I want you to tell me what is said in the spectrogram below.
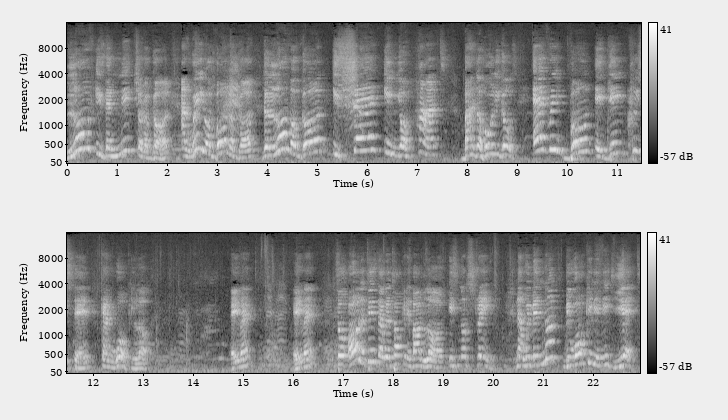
love is the nature of God. And when you are born of God, the love of God is shared in your heart by the Holy Ghost. Every born again Christian can walk in love. Amen. Amen. So all the things that we're talking about love is not strange. Now we may not be walking in it yet,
